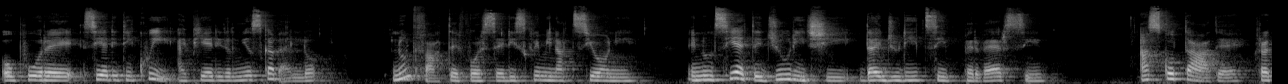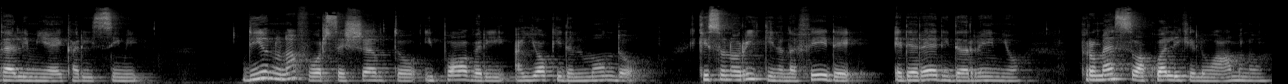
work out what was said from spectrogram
oppure siediti qui ai piedi del mio scabello, non fate forse discriminazioni e non siete giudici dai giudizi perversi? Ascoltate, fratelli miei carissimi, Dio non ha forse scelto i poveri agli occhi del mondo, che sono ricchi nella fede ed eredi del regno, promesso a quelli che lo amano?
